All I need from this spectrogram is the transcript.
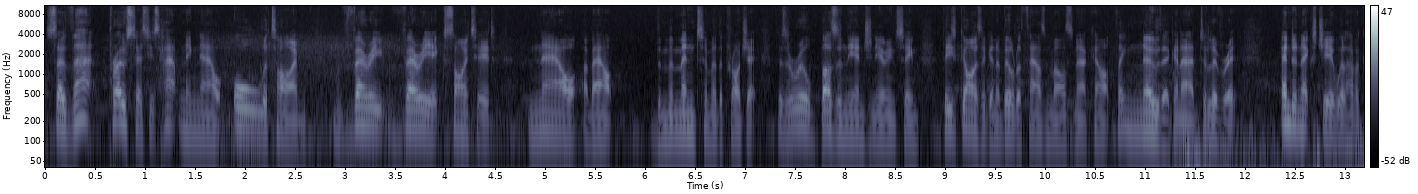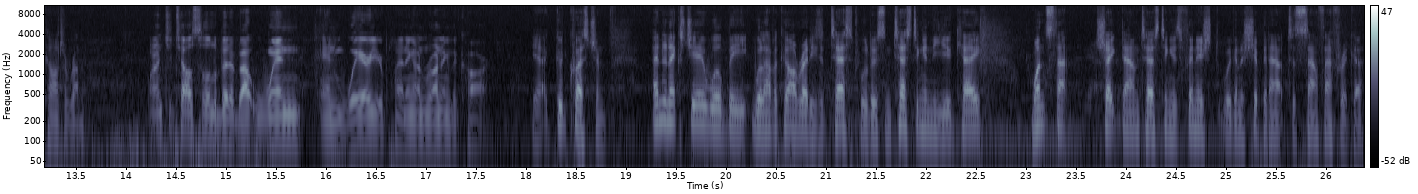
So that process is happening now all the time. Very, very excited now about the momentum of the project. There's a real buzz in the engineering team. These guys are going to build a thousand miles an hour car. They know they're going to deliver it. End of next year, we'll have a car to run. Why don't you tell us a little bit about when and where you're planning on running the car? Yeah, good question. End of next year, we'll be we'll have a car ready to test. We'll do some testing in the UK. Once that shakedown testing is finished, we're going to ship it out to South Africa.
